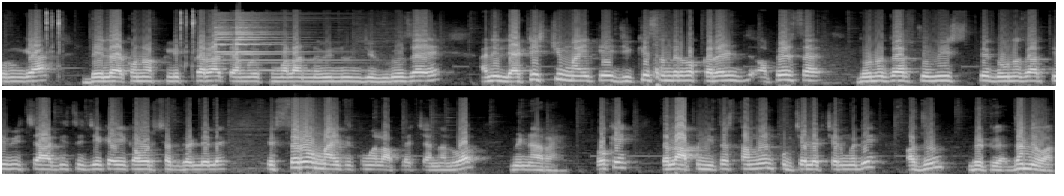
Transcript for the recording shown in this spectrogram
करून घ्या. बेल आयकॉनवर क्लिक करा त्यामुळे तुम्हाला नवीन नवीन जे व्हिडिओज आहे आणि लेटेस्टची माहिती आहे जी के संदर्भ करंट अफेअर्स आहे. दोन हजार चोवीस ते दोन हजार तेवीसच्या आधीचं जे काही एका वर्षात घडलेलं आहे ते सर्व माहिती तुम्हाला आपल्या चॅनलवर मिळणार आहे. ओके? चला आपण इथंच थांबूया पुढच्या लेक्चरमध्ये अजून भेटूया. धन्यवाद.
